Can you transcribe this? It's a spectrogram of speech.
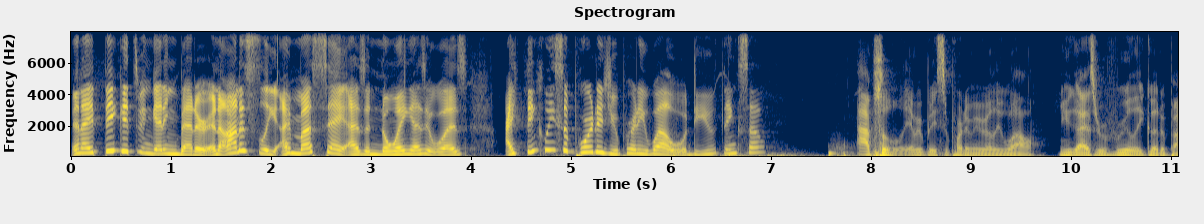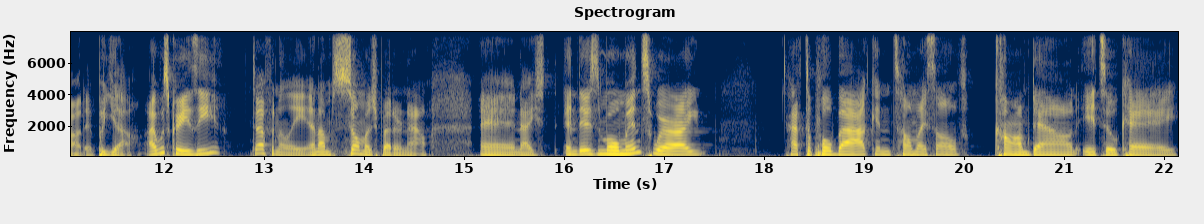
And I think it's been getting better. And honestly, I must say, as annoying as it was, I think we supported you pretty well. Do you think so? Absolutely. Everybody supported me really well. You guys were really good about it. But yeah, I was crazy, definitely, and I'm so much better now. And I and there's moments where I have to pull back and tell myself, "Calm down. It's okay.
